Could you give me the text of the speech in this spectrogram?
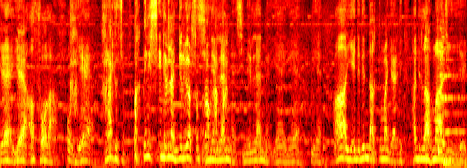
ye ye affola. O ye. Karagöz'üm bak beni sinirlendiriyorsun programda. Sinirlenme sinirlenme ye ye ye. Aa ye dedin de aklıma geldi. Hadi lahmacun yiyek.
